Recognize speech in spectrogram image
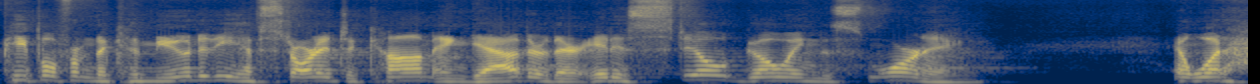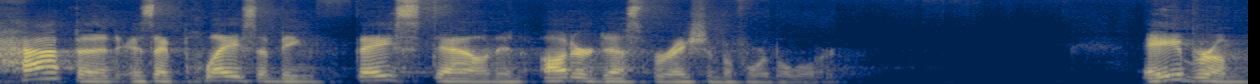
People from the community have started to come and gather there. It is still going this morning. And what happened is a place of being face down in utter desperation before the Lord. Abram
